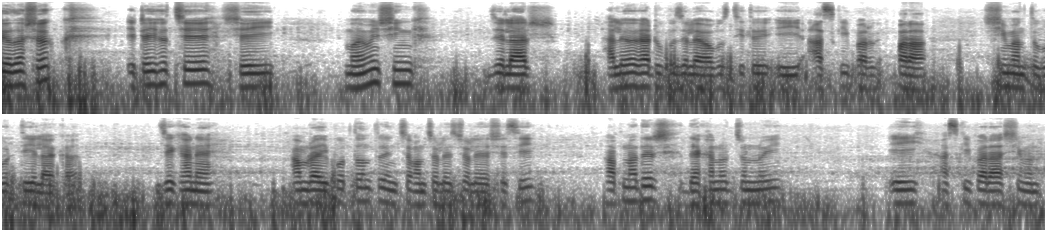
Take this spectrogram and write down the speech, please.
প্রিয় দর্শক, এটাই হচ্ছে সেই ময়মনসিংহ জেলার হালুয়াঘাট উপজেলায় অবস্থিত এই আজকি পাড়া সীমান্তবর্তী এলাকা, যেখানে আমরা এই প্রত্যন্ত অঞ্চলে চলে এসেছি। আপনাদের দেখানোর জন্যই এই আজকিপাড়া সীমান্ত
